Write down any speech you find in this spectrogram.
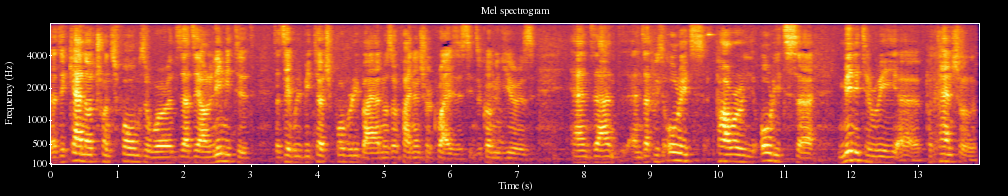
that they cannot transform the world, that they are limited, that they will be touched probably by another financial crisis in the coming years, and that, and that with all its power, all its uh, military uh, potential,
